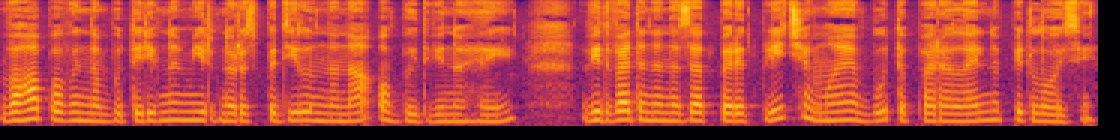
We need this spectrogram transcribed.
Вага повинна бути рівномірно розподілена на обидві ноги. Відведене назад передпліччя має бути паралельно підлозі.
